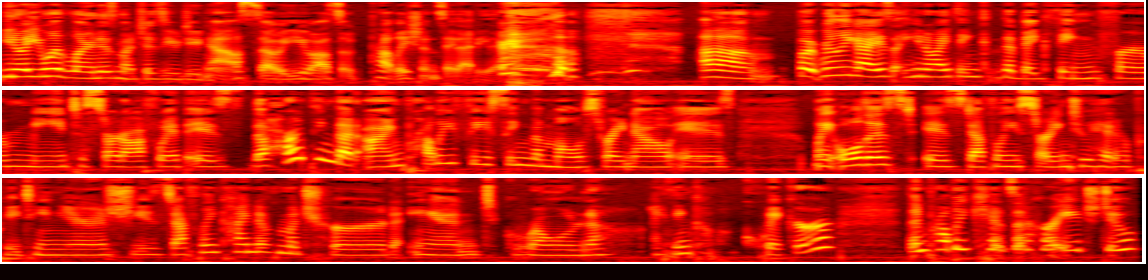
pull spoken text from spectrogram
you know, you wouldn't learn as much as you do now. So you also probably shouldn't say that either. Um, but really, guys, you know, I think the big thing for me to start off with is the hard thing that I'm probably facing the most right now is my oldest is definitely starting to hit her preteen years. She's definitely kind of matured and grown, I think, quicker than probably kids at her age do.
